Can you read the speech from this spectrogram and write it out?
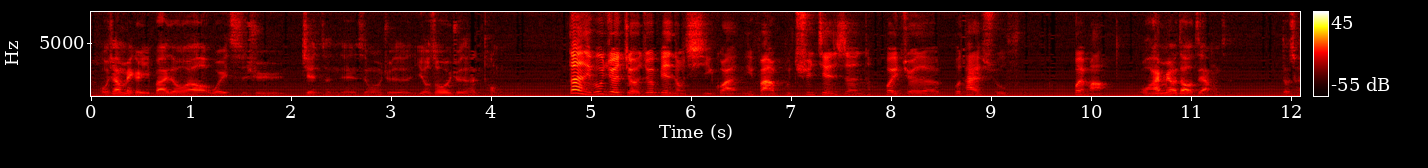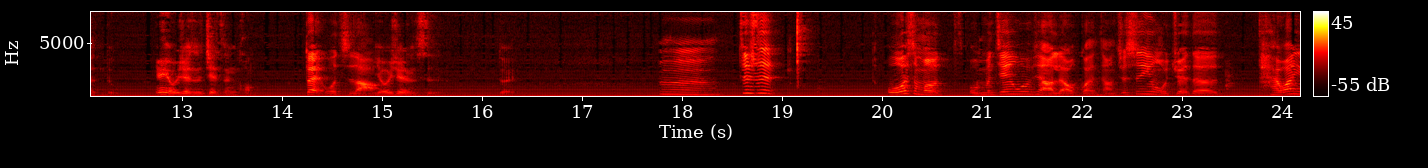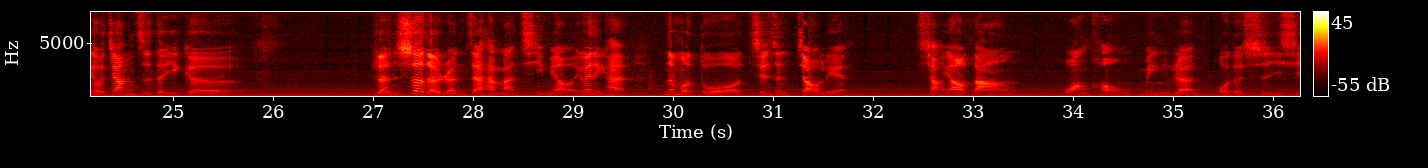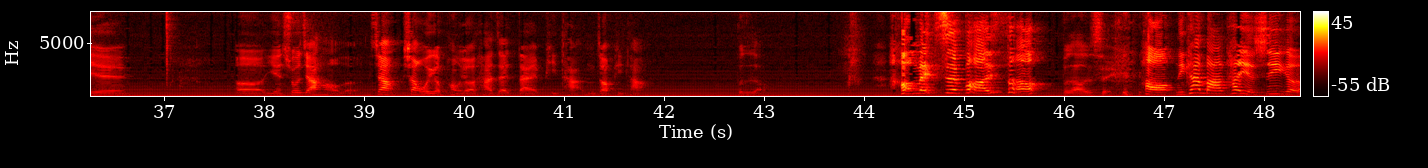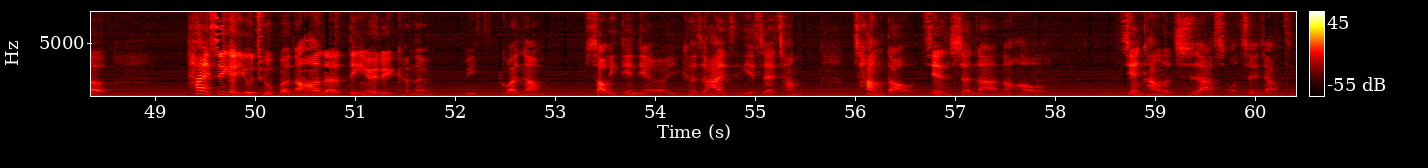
我想每个礼拜都要维持去健身这件事，我觉得有时候会觉得很痛苦。但你不觉得久了就变成习惯，你反而不去健身会觉得不太舒服，会吗？我还没有到这样子的程度，因为有一些人是健身狂，对，我知道，有一些人是，对，嗯，就是我为什么我们今天会想要聊官场，就是因为我觉得台湾有这样子的一个人设的人在，还蛮奇妙的，因为你看那么多健身教练想要当。网红、名人或者是一些呃演说家好了，像像我一个朋友，他在带皮塔，你知道皮塔？不知道。好，没事，不好意思哦。不知道是谁。好，你看吧，他也是一个，他也是一个 YouTuber，然后他的订阅率可能比馆长少一点点而已。可是他也是在倡倡导健身啊，然后健康的吃啊什么之类这样子。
